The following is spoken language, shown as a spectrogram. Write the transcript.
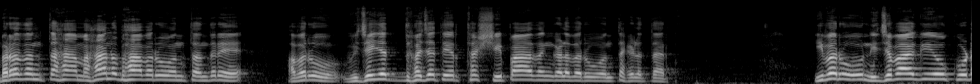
ಬರದಂತಹ ಮಹಾನುಭಾವರು ಅಂತಂದರೆ ಅವರು ವಿಜಯಧ್ವಜತೀರ್ಥ ಶ್ರೀಪಾದಂಗಳವರು ಅಂತ ಹೇಳುತ್ತಾರೆ ಇವರು ನಿಜವಾಗಿಯೂ ಕೂಡ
